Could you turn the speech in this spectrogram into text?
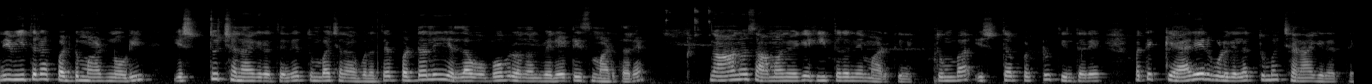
ನೀವು ಈ ಥರ ಪಡ್ಡು ಮಾಡಿ ನೋಡಿ ಎಷ್ಟು ಚೆನ್ನಾಗಿರುತ್ತೆ ಅಂದರೆ ತುಂಬ ಚೆನ್ನಾಗಿ ಬರುತ್ತೆ. ಪಡ್ಡಲ್ಲಿ ಎಲ್ಲ ಒಬ್ಬೊಬ್ಬರು ಒಂದೊಂದು ವೆರೈಟೀಸ್ ಮಾಡ್ತಾರೆ. ನಾನು ಸಾಮಾನ್ಯವಾಗಿ ಈ ಥರನೇ ಮಾಡ್ತೀನಿ. ತುಂಬ ಇಷ್ಟಪಟ್ಟು ತಿಂತಾರೆ. ಮತ್ತು ಕ್ಯಾರಿಯರ್ಗಳಿಗೆಲ್ಲ ತುಂಬ ಚೆನ್ನಾಗಿರುತ್ತೆ.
